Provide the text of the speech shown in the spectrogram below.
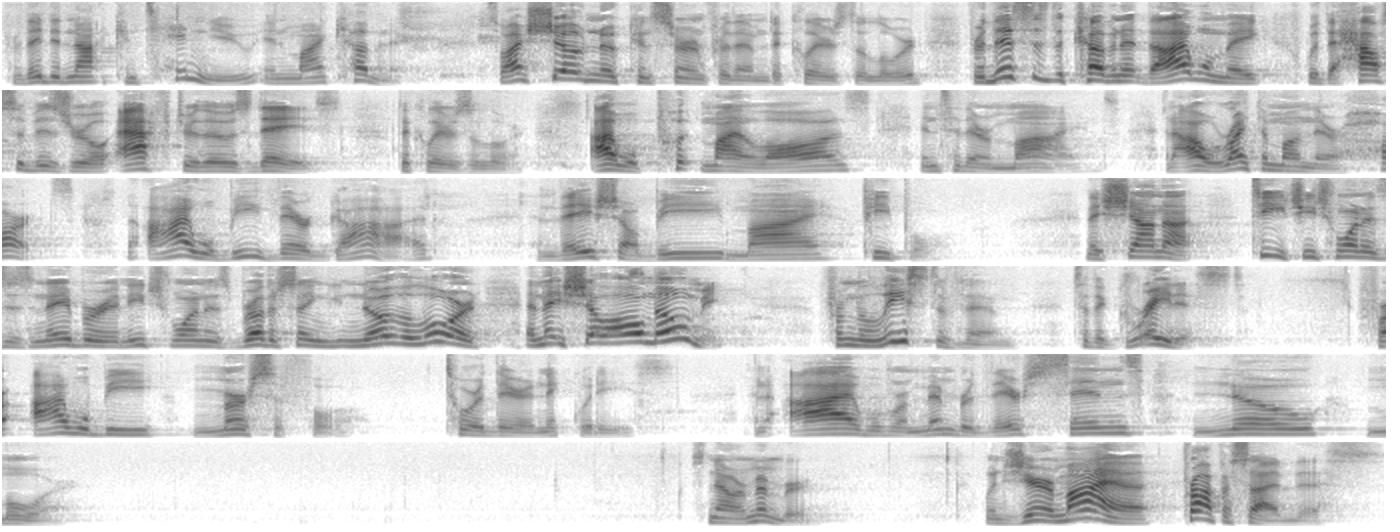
for they did not continue in my covenant. So I showed no concern for them, declares the Lord. For this is the covenant that I will make with the house of Israel after those days, declares the Lord. I will put my laws into their minds, and I will write them on their hearts I will be their God, and they shall be my people. They shall not teach each one as his neighbor and each one his brother, saying, You know the Lord, and they shall all know me, from the least of them to the greatest. For I will be merciful toward their iniquities, and I will remember their sins no more. So now remember, when Jeremiah prophesied this,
